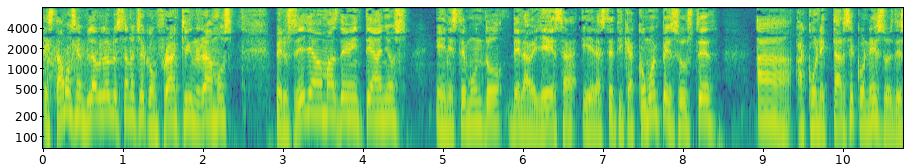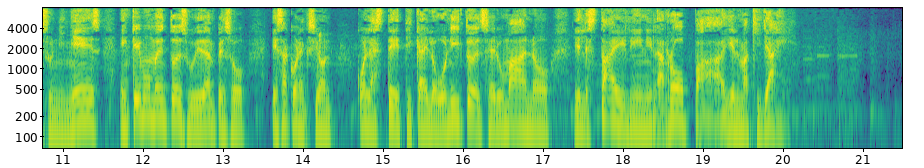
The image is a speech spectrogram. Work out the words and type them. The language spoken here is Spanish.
Estamos en Bla Bla Bla esta noche con Franklin Ramos, pero usted ya lleva más de 20 años en este mundo de la belleza y de la estética. ¿Cómo empezó usted a, conectarse con eso desde su niñez? ¿En qué momento de su vida empezó esa conexión con la estética y lo bonito del ser humano y el styling y la ropa y el maquillaje?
